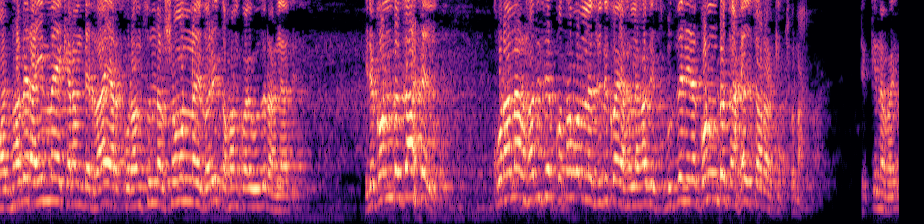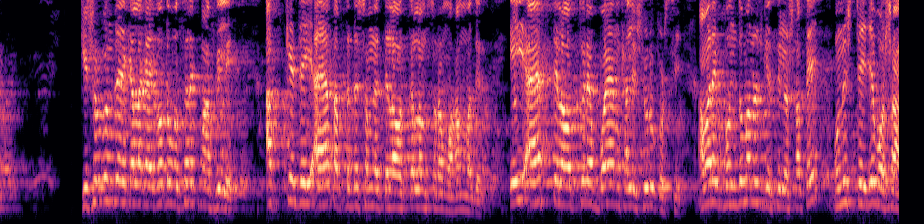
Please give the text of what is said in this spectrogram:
মাঝহাবের আহিম্মায় কেরামদের রায় আর কোরআন সুন্নার সমন্বয় করি, তখন কয়, হুজুর, আহলে হাদিস। এটা গন্ড জাহেল। কোরআন আর হাদিসের কথা বললে যদি কয়, আহলে হাদিস, বুঝবেন এটা গন্ড জাহেল ছাড়া আর কিচ্ছু না। ঠিক কিনা ভাই? কিশোরগঞ্জে এক এলাকায় গত বছর এক মাহফিলে আজকে যেই আয়াত আপনাদের সামনে তেলাওয়াত করলাম সুরা মোহাম্মদের, এই আয়াত তেলাওয়াত করে বয়ান খালি শুরু করছি। আমার এক বন্ধু মানুষ গেছিল সাথে, উনি স্টেজে বসা,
